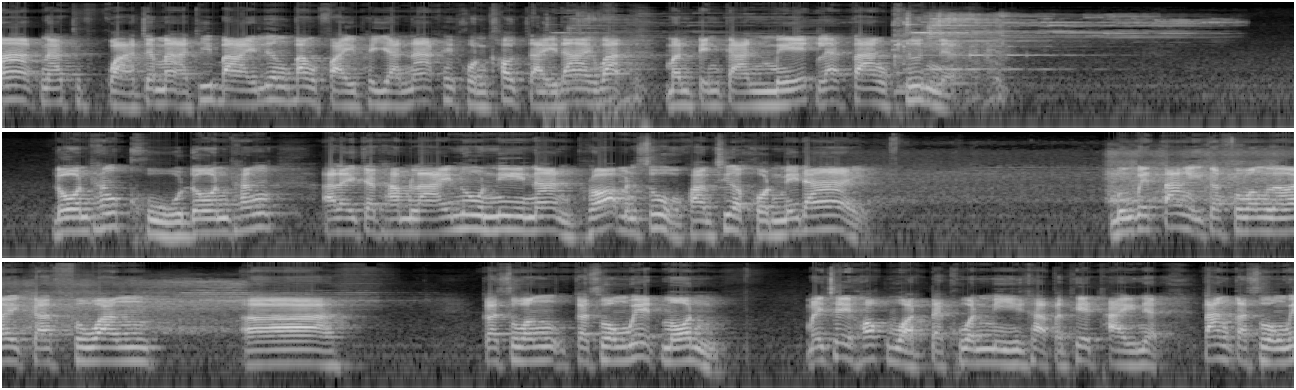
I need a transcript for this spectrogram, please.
มากนะกว่าจะมาอธิบายเรื่องบั้งไฟพญานาคให้คนเข้าใจได้ว่ามันเป็นการเมคและสร้างขึ้นเนี่ยโดนทั้งขู่โดนทั้งอะไรจะทำร้ายนู่นนี่นั่น เพราะมันสู้กับความเชื่อคนไม่ได้ มึงไปตั้งอีกกระทรวงเลย กระทรวงอ่ากระทรวงกระทรวงเวทมนต์ ไม่ใช่ฮอกวอตส์แต่ควรมีค่ะ ประเทศไทยเนี่ยตั้งกระทรวงเว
